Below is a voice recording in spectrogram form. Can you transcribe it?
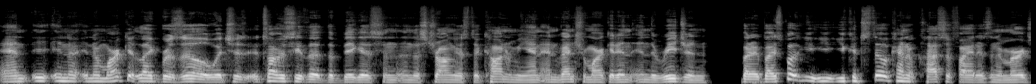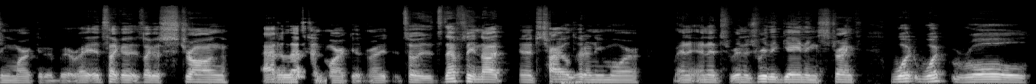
And in a, in a market like Brazil, which is it's obviously the, the biggest and, and the strongest economy and, and venture market in, in the region, but, but I suppose you, you could still kind of classify it as an emerging market a bit, right? It's like a it's like a strong adolescent market, right? So it's definitely not in its childhood anymore, and and it's and it's really gaining strength. What what role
